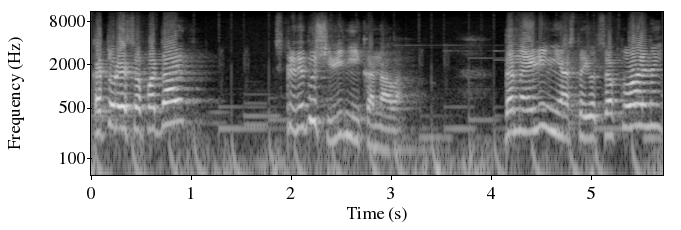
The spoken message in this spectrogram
которая совпадает с предыдущей линией канала. Данная линия остается актуальной.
